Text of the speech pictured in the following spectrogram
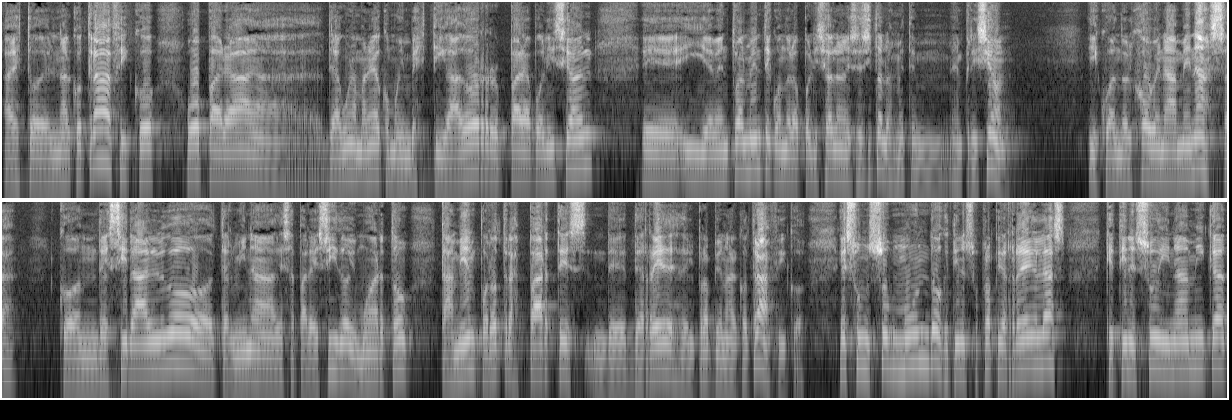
a esto del narcotráfico o para, de alguna manera, como investigador parapolicial eh, y eventualmente cuando la policía lo necesita los meten en prisión. Y cuando el joven amenaza con decir algo termina desaparecido y muerto también por otras partes de, de, redes del propio narcotráfico. Es un submundo que tiene sus propias reglas, que tiene su dinámica,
